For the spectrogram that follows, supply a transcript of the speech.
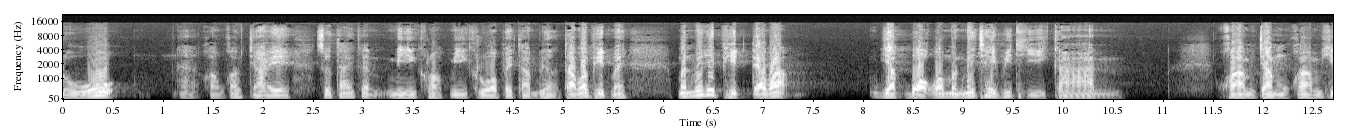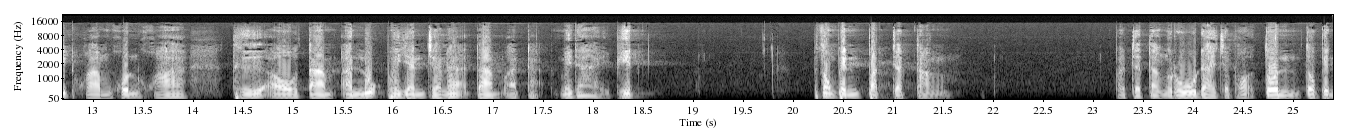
รู้ นะความเข้าใจสุดท้ายก็มีครอบมีครัวไปตาเรื่อง ถามว่าผิดไหม มันไม่ได้ผิดแต่ว่าอยากบอกว่ามันไม่ใช่วิธีการ ความจำความคิดความค้นคว้า ถือเอาตามอนุพยัญชนะตามอัตตะไม่ได้ผิดต้องเป็นปัจจตัง ปัจจตังรู้ได้เฉพาะตนต้องเป็น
